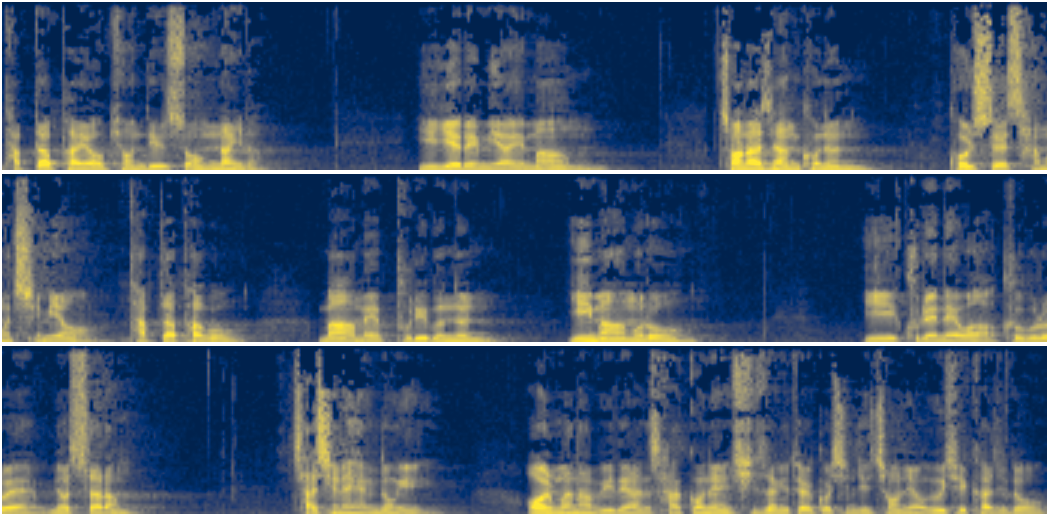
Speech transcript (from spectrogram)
답답하여 견딜 수 없나이다. 이 예레미야의 마음 전하지 않고는 골수에 사무치며 답답하고 마음에 불이 붙는 이 마음으로 이 구레네와 구브로의 몇 사람 자신의 행동이 얼마나 위대한 사건의 시작이 될 것인지 전혀 의식하지도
